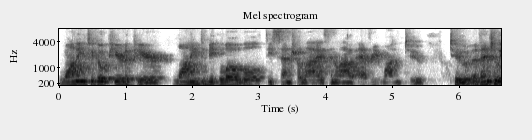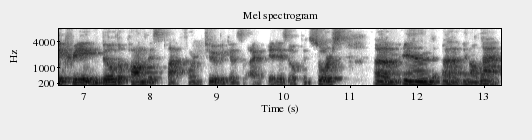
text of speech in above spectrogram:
wanting to go peer to peer, wanting to be global, decentralized, and allow everyone to to eventually create and build upon this platform too, because I, it is open source um, and uh, and all that.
